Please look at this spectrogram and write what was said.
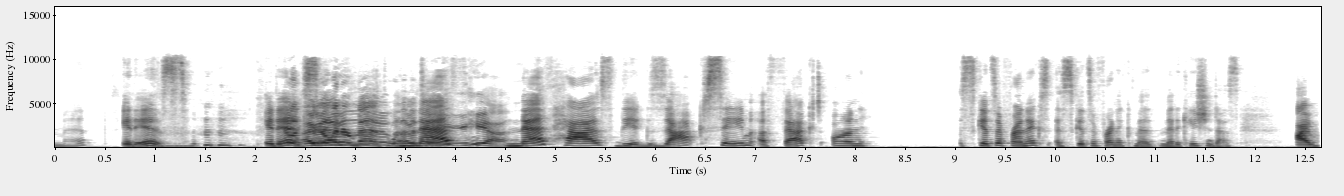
Meth. It is. It is. Heroin or meth? What I was Meth? yeah. Meth has the exact same effect on schizophrenics as schizophrenic me- medication does. I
